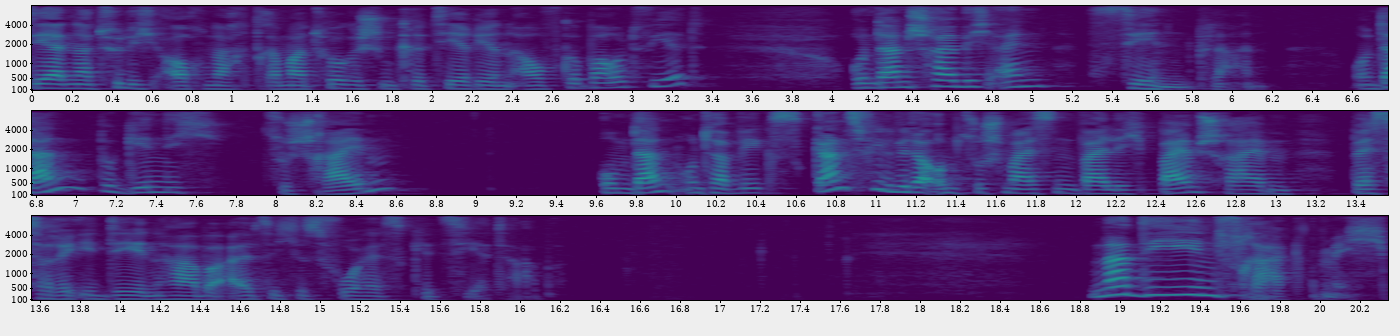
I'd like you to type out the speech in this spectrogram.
der natürlich auch nach dramaturgischen Kriterien aufgebaut wird. Und dann schreibe ich einen Szenenplan. Und dann beginne ich zu schreiben, um dann unterwegs ganz viel wieder umzuschmeißen, weil ich beim Schreiben bessere Ideen habe, als ich es vorher skizziert habe. Nadine fragt mich,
